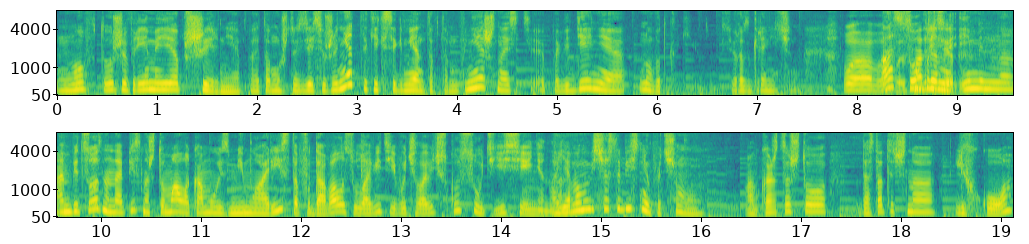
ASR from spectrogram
но в то же время и обширнее, потому что здесь уже нет таких сегментов, там, внешность, э, поведение, ну, вот все разграничено. А, Смотрите, именно... амбициозно написано, что мало кому из мемуаристов удавалось уловить его человеческую суть Есенина. А я вам сейчас объясню, почему. А кажется, что достаточно легко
